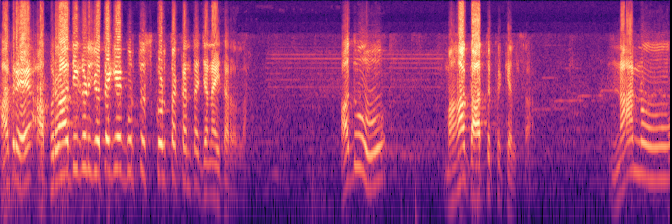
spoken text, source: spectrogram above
ಆದರೆ ಅಪರಾಧಿಗಳ ಜೊತೆಗೆ ಗುರುತಿಸ್ಕೊಳ್ತಕ್ಕಂಥ ಜನ ಇದ್ದಾರಲ್ಲ. ಅದು ಮಹಾಘಾತಕ ಕೆಲಸ. ನಾನು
